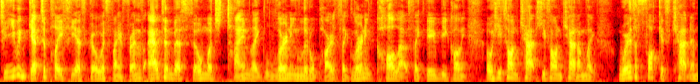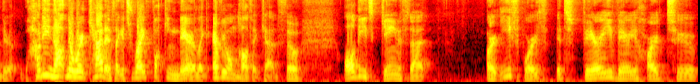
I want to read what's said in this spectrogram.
To even get to play csgo with my friends i had to invest so much time like learning little parts like learning call outs like they'd be calling oh he's on cat he's on cat. I'm like where the fuck is cat? And they're like how do you not know where cat is? Like it's right fucking there. Like everyone calls it cat. So all these games that are esports it's very very hard to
